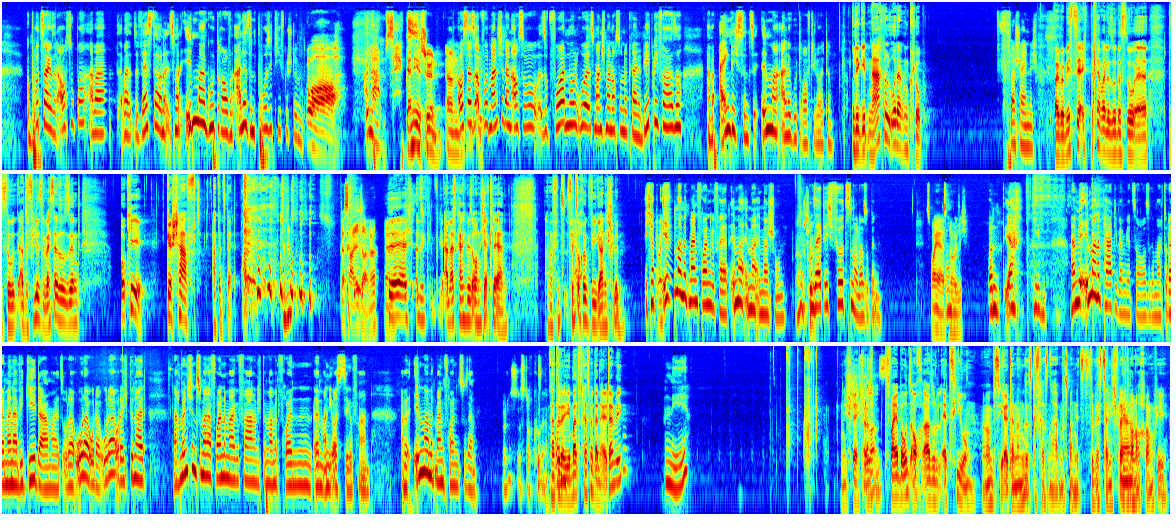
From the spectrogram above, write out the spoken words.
Geburtstage sind auch super, aber, aber Silvester und da ist man immer gut drauf und alle sind positiv gestimmt. Boah. Immer. Ja, nee, ist schön. Ähm, Außer so, obwohl manche dann auch so, so vor 0 Uhr ist manchmal noch so eine kleine Depri-Phase. Aber eigentlich sind sie immer alle gut drauf, die Leute. Und ihr geht nach 0 Uhr dann in den Club? Wahrscheinlich. Weil bei mir ist es ja echt mittlerweile so, dass so, äh, dass so, also viele Silvester so sind, okay, geschafft, ab ins Bett. das Alter, ne? Ja. Ja, ja, ich, also anders kann ich mir das auch nicht erklären. Aber finde es Ja, auch irgendwie gar nicht schlimm. Ich habe Ja, immer mit meinen Freunden gefeiert. Immer, immer, immer schon. Ah, Schon cool. seit ich 14 oder so bin. Das war ja erst neulich. Und ja, eben. Dann haben wir immer eine Party bei mir zu Hause gemacht oder in meiner WG damals oder oder oder oder oder ich bin halt nach München zu meiner Freundin mal gefahren und ich bin mal mit Freunden ähm, an die Ostsee gefahren. Aber immer mit meinen Freunden zusammen. Das ist doch cool. Hast du da jemals Stress mit deinen Eltern wegen? Nee. Nicht schlecht. Also es war ja bei uns auch also Erziehung, bis die Eltern dann das gefressen haben, dass man jetzt Silvester nicht vielleicht Ja. auch noch irgendwie.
